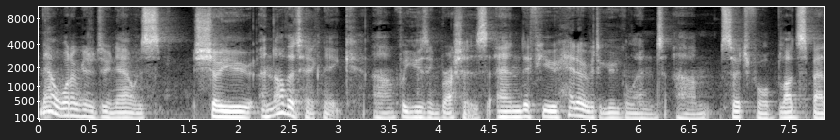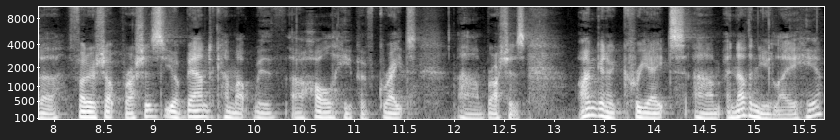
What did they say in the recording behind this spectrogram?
Now what I'm going to do now is show you another technique um, for using brushes. And if you head over to Google and um, search for blood spatter Photoshop brushes, you're bound to come up with a whole heap of great uh, brushes. I'm going to create um, another new layer here.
